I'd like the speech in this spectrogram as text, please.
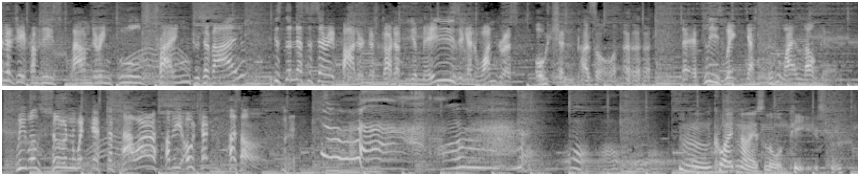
Energy from these floundering fools trying to survive is the necessary fodder to start up the amazing and wondrous ocean puzzle. Uh, please wait just a little while longer. We will soon witness the power of the ocean puzzle. Hmm, quite nice, Lord Peace.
